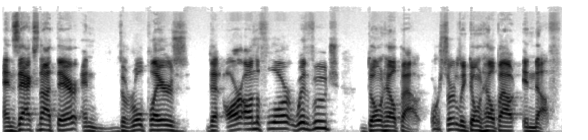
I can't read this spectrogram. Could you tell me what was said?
and Zach's not there, and the role players that are on the floor with Vooch don't help out, or certainly don't help out enough.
